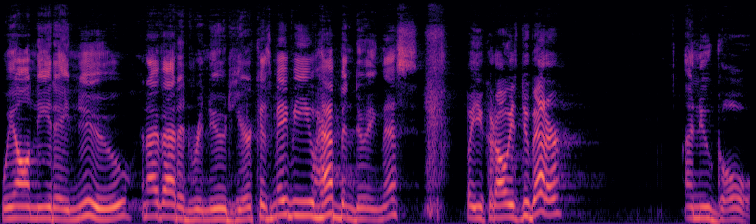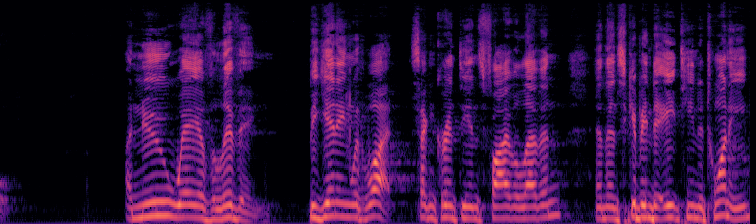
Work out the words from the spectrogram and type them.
we all need a new, and I've added renewed here because maybe you have been doing this, but you could always do better. A new goal, a new way of living, beginning with what? 2 Corinthians 5:11 and then skipping to 18 to 20.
